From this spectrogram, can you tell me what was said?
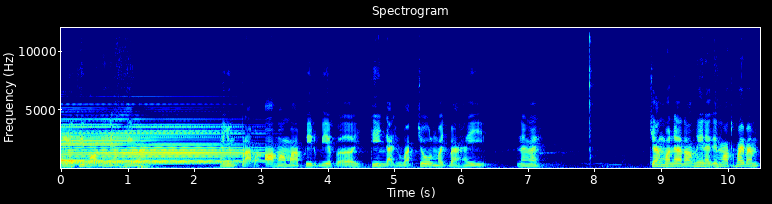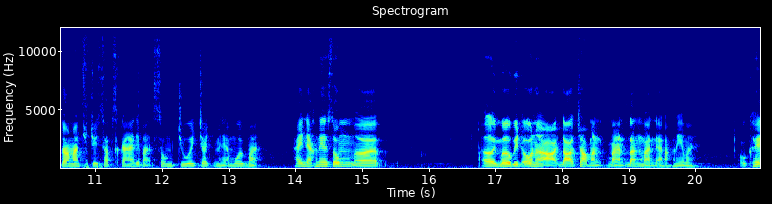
នៅលើ keyboard ហ្នឹងអ្នកគ្នាបាទហើយខ្ញុំប្រាប់អស់ហ្មងបាទពីរបៀបទាញដាក់ចង្វាក់ចូលមិនបាទហើយហ្នឹងហើយចឹងបងអ្នកនរគ្នាអ្នកគេមកថ្មីបាទមិនទាន់មកជួយចុច Subscribe ទេបាទសូមជួយចុចម្នាក់មួយបាទហើយអ្នកគ្នាសូមអឺ អើយមើលវីដេអូនឹងឲ្យដល់ចប់បានបានដឹងបាទអ្នកនរគ្នាបាទ OK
